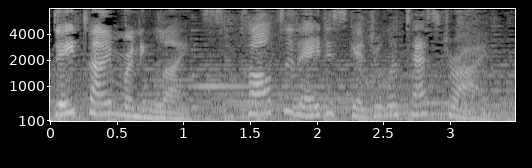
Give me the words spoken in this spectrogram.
daytime running lights. Call today to schedule a test drive.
